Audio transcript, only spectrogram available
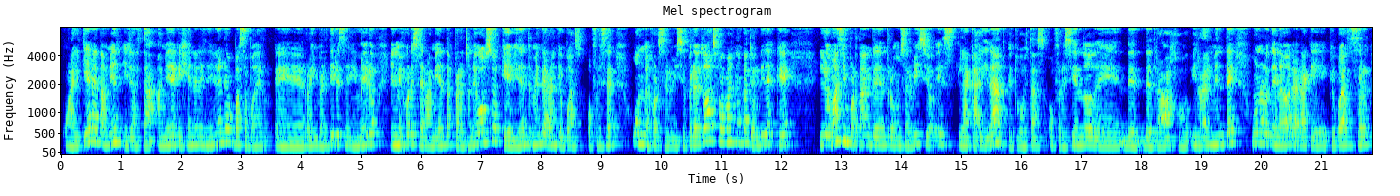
cualquiera también, y ya está. A medida que generes dinero, vas a poder eh, reinvertir ese dinero en mejores herramientas para tu negocio, que evidentemente harán que puedas ofrecer un mejor servicio. Pero de todas formas, nunca te olvides que lo más importante dentro de un servicio es la calidad que tú estás ofreciendo de, trabajo y realmente un ordenador hará que, puedas hacer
